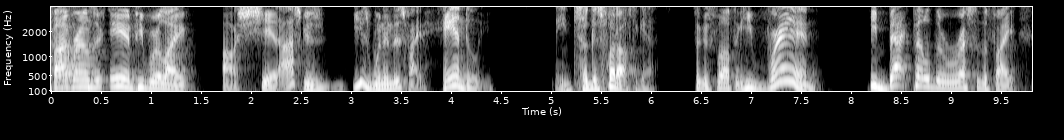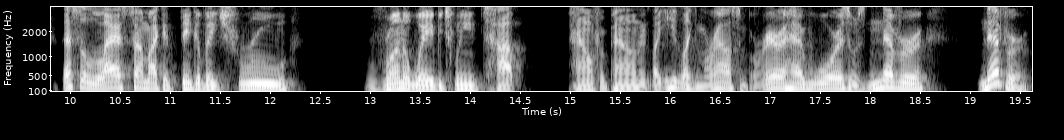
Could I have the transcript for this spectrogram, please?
five rounds in, people were like, oh shit, Oscar's, he's winning this fight handily. he took his foot off the gas. Took his foot off. the- He ran. He backpedaled the rest of the fight. That's the last time I could think of a true runaway between top pound for pound. Like even like Morales and Barrera had wars. It was never, never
